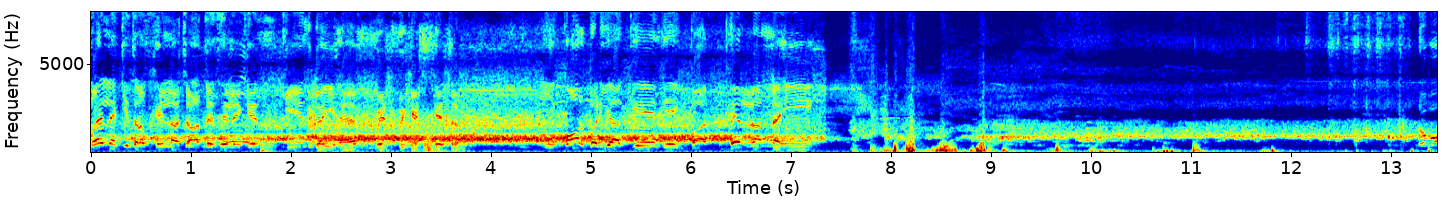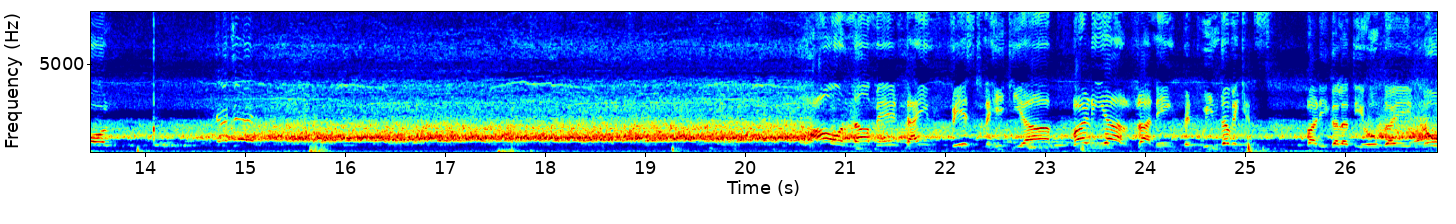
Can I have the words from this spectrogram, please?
लेग की तरफ़ खेलना चाहते थे लेकिन गेंद गई है मिड विकेट क्षेत्र में। एक और बढ़िया गेंद एक बार फिर रन नहीं। नो बॉल कैच इट हाँ और ना में टाइम वेस्ट नहीं किया बढ़िया रनिंग बिटवीन द विकेट्स बड़ी गलती हो गई नो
